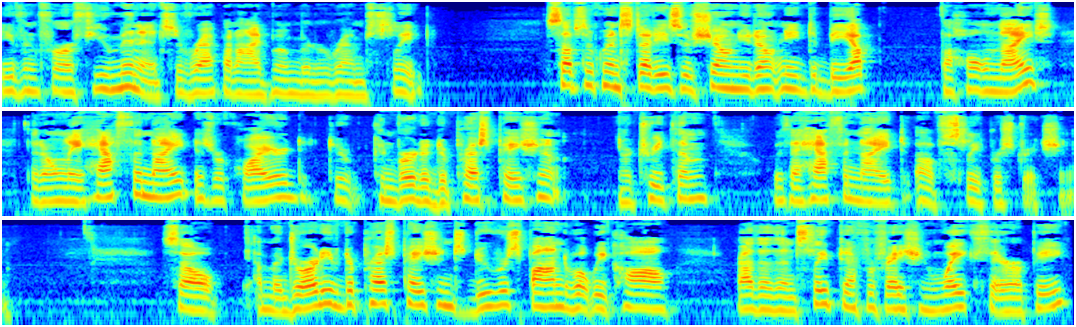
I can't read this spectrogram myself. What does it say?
even for a few minutes of rapid eye movement or REM sleep. Subsequent studies have shown you don't need to be up the whole night, that only half the night is required to convert a depressed patient or treat them with a half a night of sleep restriction. So a majority of depressed patients do respond to what we call, rather than sleep deprivation, wake therapy.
